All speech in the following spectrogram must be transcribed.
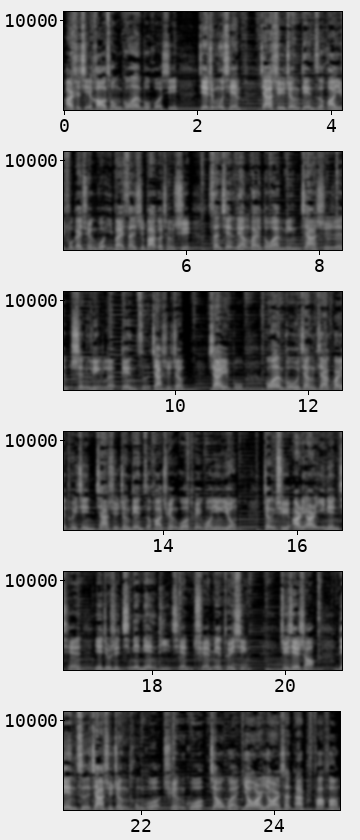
二十七号，从公安部获悉，截至目前，驾驶证电子化已覆盖全国一百三十八个城市，三千两百多万名驾驶人申领了电子驾驶证。下一步，公安部将加快推进驾驶证电子化全国推广应用，争取二零二一年前，也就是今年年底前全面推行。据介绍，电子驾驶证通过全国交管幺二幺二三 App 发放，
